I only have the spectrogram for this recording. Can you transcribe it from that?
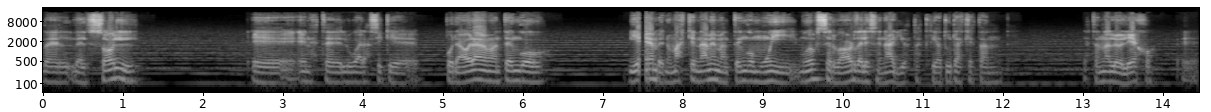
del, del sol eh, en este lugar. Así que por ahora me mantengo bien, pero más que nada me mantengo muy, muy observador del escenario. Estas criaturas que están, están a lo lejos. Eh,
